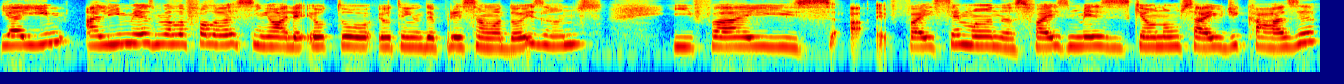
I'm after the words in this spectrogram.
E aí, ali mesmo, ela falou assim, olha, eu, tô, eu tenho depressão há dois anos e faz, faz semanas, faz meses que eu não saio de casa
